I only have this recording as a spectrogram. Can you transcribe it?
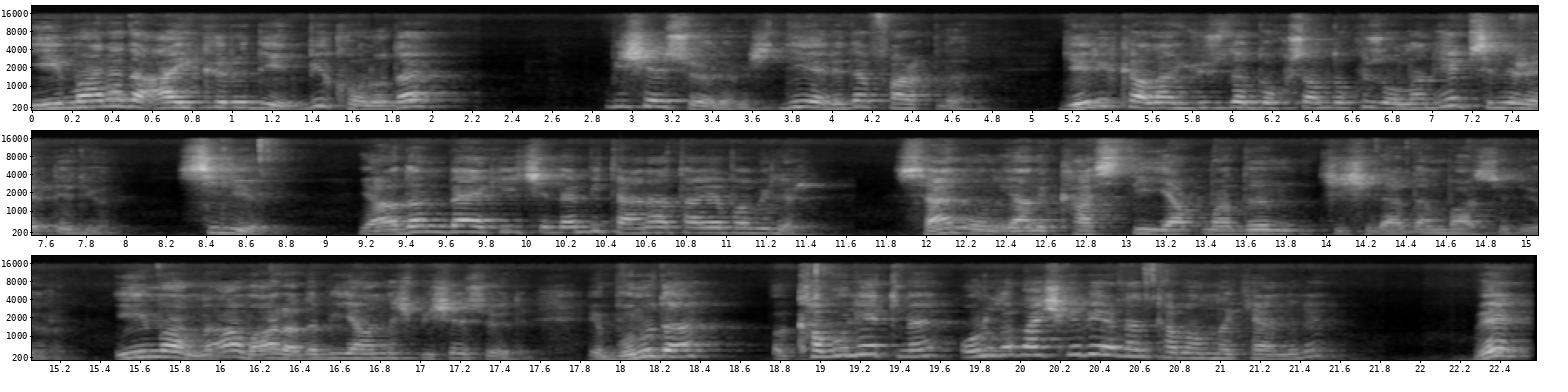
imana da aykırı değil. Bir konuda bir şey söylemiş. Diğeri de farklı. Geri kalan %99 olan hepsini reddediyor. Siliyor. Ya adam belki içinden bir tane hata yapabilir. Sen onu yani kasti yapmadığın kişilerden bahsediyorum. İmanlı ama arada bir yanlış bir şey söyledi. E bunu da kabul etme. Onu da başka bir yerden tamamla kendini. Ve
